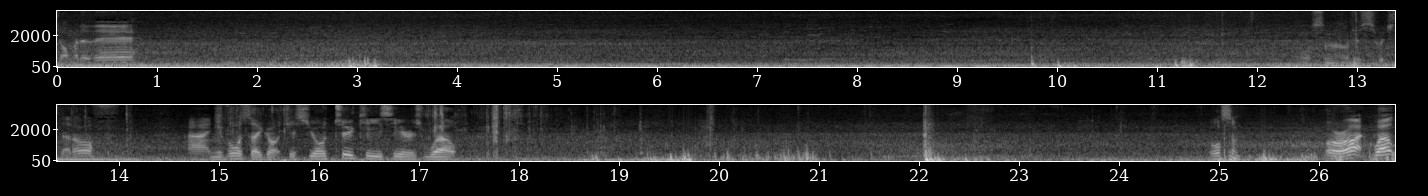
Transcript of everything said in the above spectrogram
Odometer there. Awesome, I'll just switch that off. Uh, and you've also got just your two keys here as well. Awesome. All right, well,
